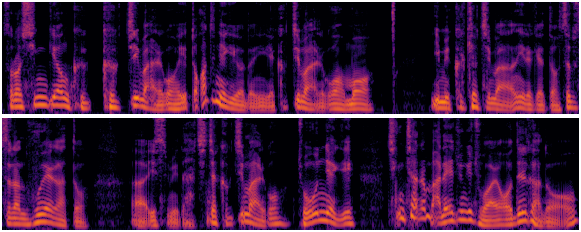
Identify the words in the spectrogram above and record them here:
서로 신경 긁, 긁지 말고, 이게 똑같은 얘기거든. 이게 긁지 말고, 뭐, 이미 긁혔지만 이렇게 또 씁쓸한 후회가 또 아, 있습니다. 진짜 긁지 말고 좋은 얘기, 칭찬을 많이 해준 게 좋아요. 어딜 가도.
